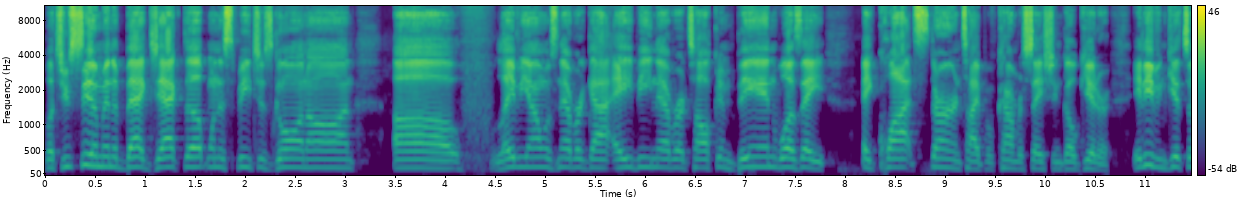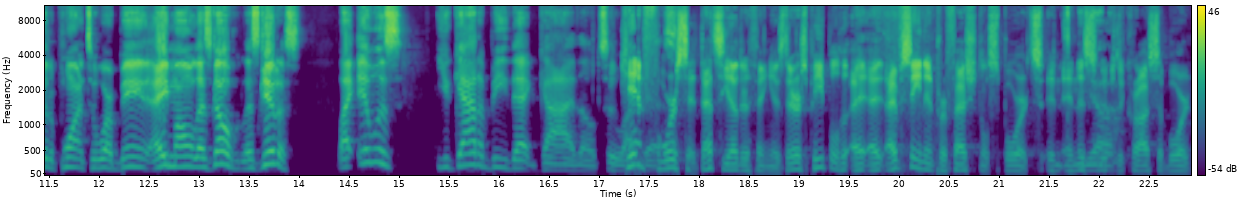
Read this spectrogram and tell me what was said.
but you see him in the back jacked up when the speech is going on. Uh Le'Veon was never a guy. AB never talking. Ben was a a quiet, stern type of conversation go get her. It even gets to the point to where Ben, hey Mon, let's go, let's get us. Like it was. You gotta be that guy though too. I Can't force it. That's the other thing is there's people who, I, I've seen in professional sports, and, and this Yeah. goes across the board,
